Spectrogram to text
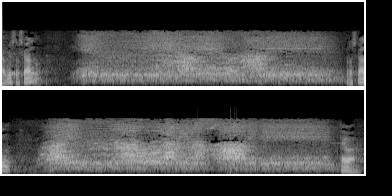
Bagus, teruskan. Teruskan. Ewa.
